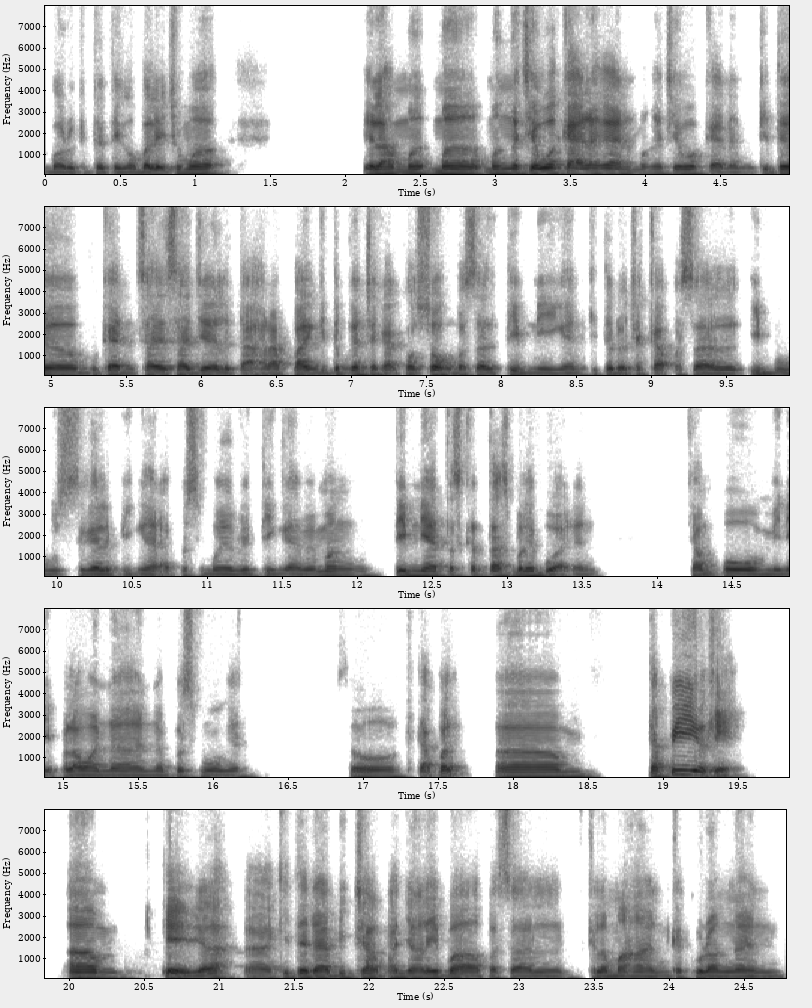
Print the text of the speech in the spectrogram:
baru kita tengok balik cuma yalah me, me, mengecewakan lah kan mengecewakan. Dan kita bukan saya saja letak harapan kita bukan cakap kosong pasal tim ni kan. Kita duk cakap pasal ibu segala pingat apa semua everything kan. Memang tim ni atas kertas boleh buat kan. Campur minit perlawanan apa semua kan. So kita apa um, tapi okay. Um, okay yalah. Uh, kita dah bincang panjang lebar pasal kelemahan kekurangan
